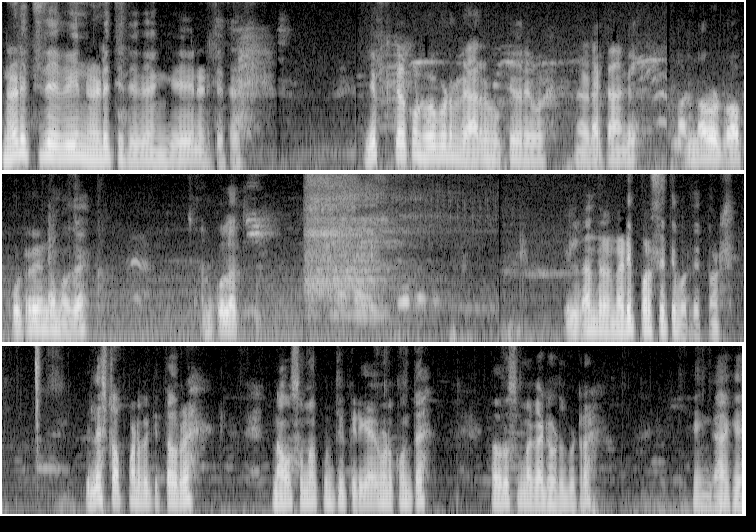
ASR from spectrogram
ನಡೀತಿದ್ದೇವೆ ನಡೀತಿದ್ದೇವೆ ಹಂಗೇ ನಡೀತಿದ್ದೇವೆ ಲಿಫ್ಟ್ ಕೇಳ್ಕೊಂಡು ಹೋಗ್ಬಿಡ್ರಿ ಯಾರು ಹೋಗ್ತಿದ್ರಿ ಇವಾಗ? ನಡಕ್ ಆಗಂಗಿಲ್ಲ. ಅಣ್ಣವ್ರು ಡ್ರಾಪ್ ಕೊಟ್ರಿ ನಮಗೆ ಅನುಕೂಲ ಆಯ್ತು ಇಲ್ಲಾಂದ್ರೆ ನಡಿ ಪರಿಸ್ಥಿತಿ ಬರ್ತೈತೆ ನೋಡ್ರಿ. ಇಲ್ಲೇ ಸ್ಟಾಪ್ ಮಾಡ್ಬೇಕಿತ್ತು ಅವ್ರೆ ನಾವು ಸುಮ್ಮನೆ ಕುಂತೀವಿ ಕಿಟಕಿ ನೋಡ್ಕೊಂತೆ. ಅವರು ಸುಮ್ಮನೆ ಗಾಡಿ ಹೊಡೆದ್ಬಿಟ್ರೆ. ಹಿಂಗಾಗಿ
